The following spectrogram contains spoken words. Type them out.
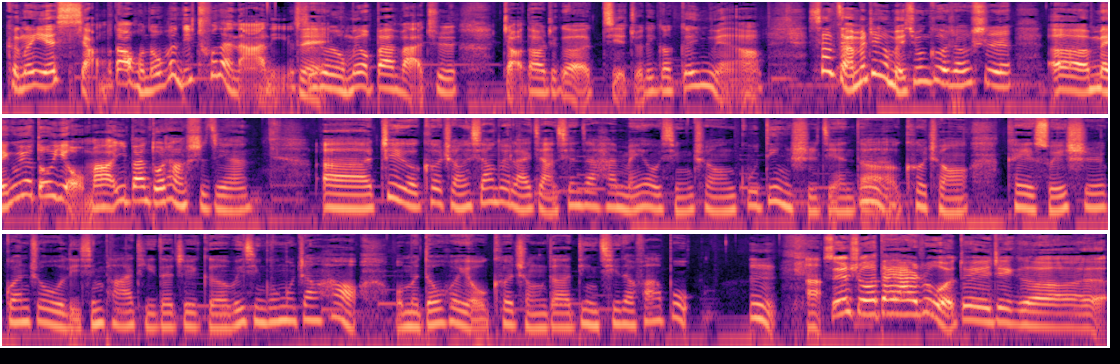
可能也想不到很多问题出在哪里，所以说有没有办法去找到这个解决的一个根源啊？像咱们这个美训课程是呃每个月都有吗？一般多长时间？呃，这个课程相对来讲现在还没有形成固定时间的课程，可以随时关注李欣普拉提的这个微信公共账号，我们都会有课程的定期的发布。嗯啊所以说大家如果对这个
